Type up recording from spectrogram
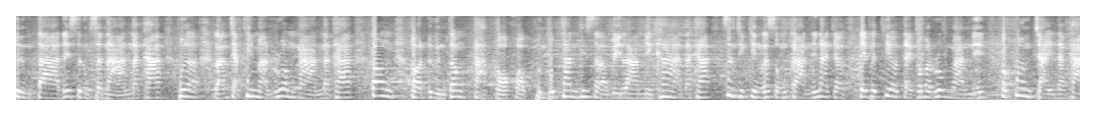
ตื่นตาได้สนุกสนานนะคะ เพื่อหลังจากที่มาร่วมงานนะคะ ต้องก่อนอื่นต้องกราบขอขอบคุณทุกท่านที่สละเวลามีค่านะคะ ซึ่งจริงๆแล้วสงการนี่น่าจะได้ไปเที่ยวแต่ก็มาร่วมงานนี้ก็ปลื้มใจนะคะ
